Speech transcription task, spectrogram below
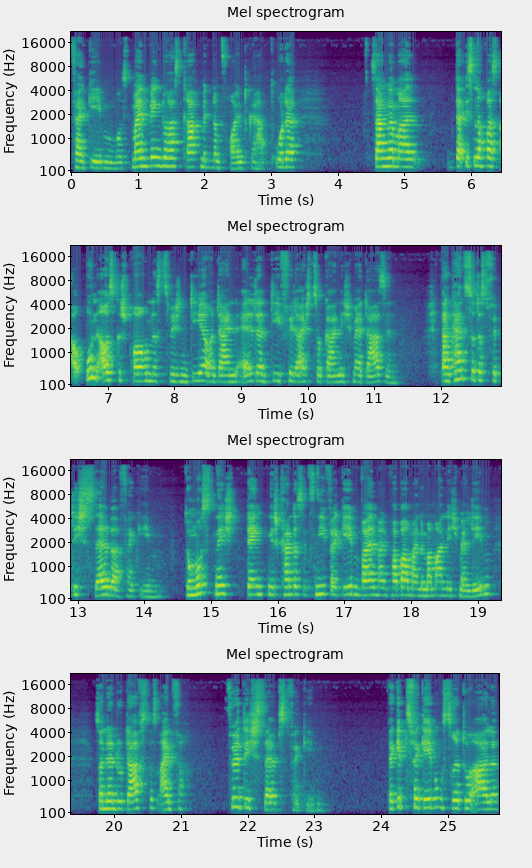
vergeben musst. Meinetwegen, du hast gerade mit einem Freund gehabt oder sagen wir mal, da ist noch was Unausgesprochenes zwischen dir und deinen Eltern, die vielleicht so gar nicht mehr da sind. Dann kannst du das für dich selber vergeben. Du musst nicht denken, ich kann das jetzt nie vergeben, weil mein Papa und meine Mama nicht mehr leben, sondern du darfst es einfach für dich selbst vergeben. Da gibt es Vergebungsrituale.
